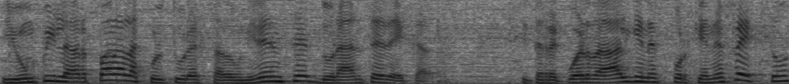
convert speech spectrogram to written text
y un pilar para la cultura estadounidense durante décadas. Si te recuerda a alguien es porque en efecto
